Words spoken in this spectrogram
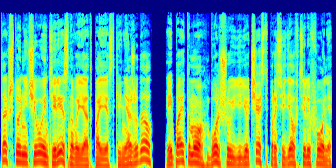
Так что ничего интересного я от поездки не ожидал, и поэтому большую ее часть просидел в телефоне,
